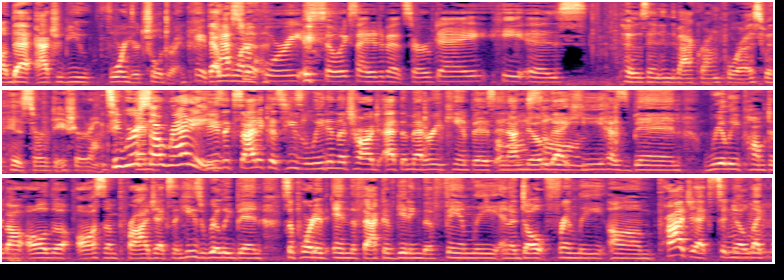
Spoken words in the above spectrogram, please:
uh, that attribute for your children. Okay, that Pastor wanna- Corey is so excited about Serve Day. He is posing in the background for us with his serve day shirt on. See, we're And so ready. He's excited because he's leading the charge at the Metairie campus, and I know that he has been really pumped about all the awesome projects, and he's really been supportive in the fact of getting the family and adult friendly um, projects to Mm-hmm. know like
